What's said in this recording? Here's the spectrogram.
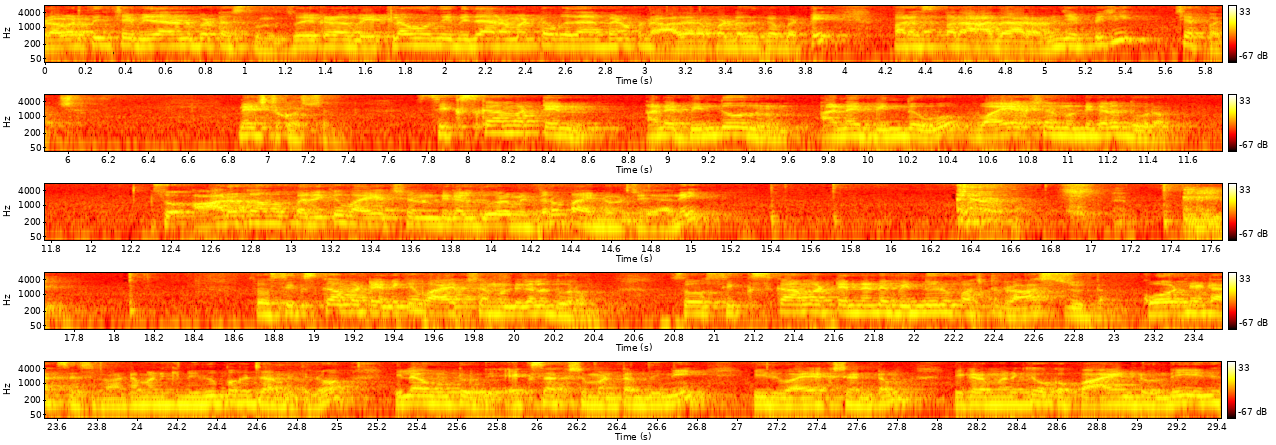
ప్రవర్తించే విధానాన్ని బట్టి వస్తుంది. సో ఇక్కడ ఎట్లా ఉంది విధానం అంటే ఒక దానిపైన ఒకటి ఆధారపడదు కాబట్టి పరస్పర ఆధారం అని చెప్పేసి చెప్పచ్చు. Next question six comma ten అనే బిందువును అనే బిందువు వాయక్షం నుండి గల దూరం. సో ఆరు కామ పదికి వాయక్షం నుండి గల దూరం ఎంతనో ఫైండ్ అవుట్ చేయాలి. సో సిక్స్ కామ టెన్కి వాయక్షం నుండి గల దూరం. సో సిక్స్ కామ టెన్ అనే బిందువుని ఫస్ట్ రాసి చూద్దాం. కోఆర్డినేట్ యాక్సెస్లో అంటే మనకి నిరూపక జామితిలో ఇలా ఉంటుంది. ఎక్స్ అక్షం అంటాం దీన్ని ఇది వై అక్షం అంటాం. ఇక్కడ మనకి ఒక పాయింట్ ఉంది ఇది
